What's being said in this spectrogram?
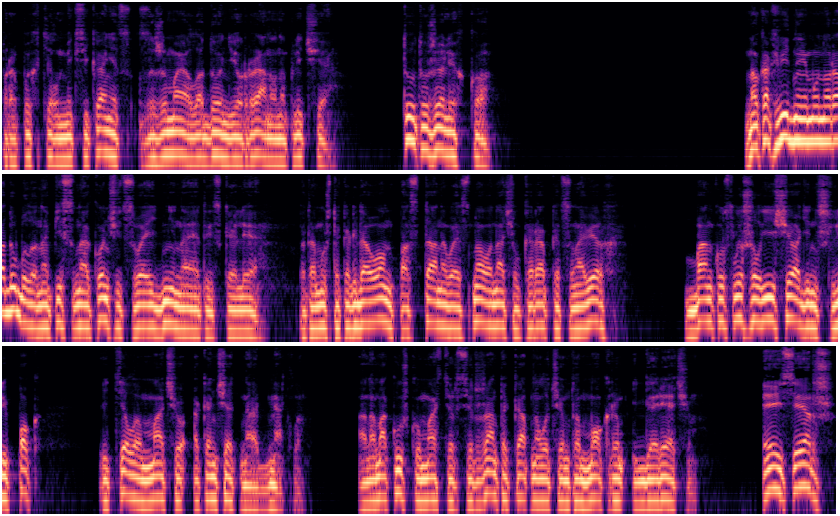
пропыхтел мексиканец, зажимая ладонью рану на плече. «Тут уже легко». Но, как видно, ему на роду было написано окончить свои дни на этой скале, потому что когда он, постановая, снова начал карабкаться наверх, Банк услышал еще один шлепок, и тело мачо окончательно обмякло. А на макушку мастер-сержанта капнуло чем-то мокрым и горячим. «Эй, Серж!»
